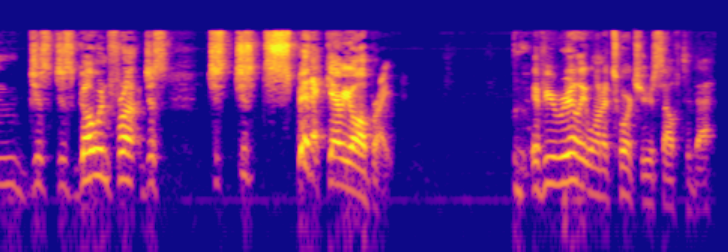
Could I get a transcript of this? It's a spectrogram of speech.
Mm, Just just go in front. Just just just spit at Gary Albright if you really want to torture yourself to death.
